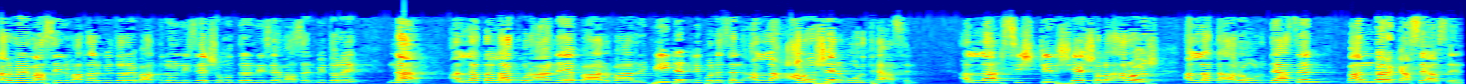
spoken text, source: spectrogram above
তার মানে মাসির মাথার ভিতরে বাথরুম নিচে, সমুদ্রের নিচে, মাছের ভিতরে, না আল্লাহ তালা কোরআনে বারবার রিপিটেডলি বলেছেন, আল্লাহ আরসের ঊর্ধ্বে আছেন। আল্লাহর সৃষ্টির শেষ হলো আরস আল্লাহ তারও ঊর্ধ্বে আছেন, বান্দার কাছে আছেন।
